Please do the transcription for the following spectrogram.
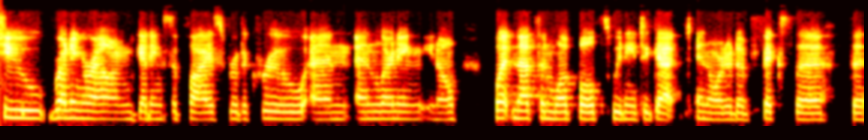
to running around getting supplies for the crew and and learning you know what nuts and what bolts we need to get in order to fix the the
